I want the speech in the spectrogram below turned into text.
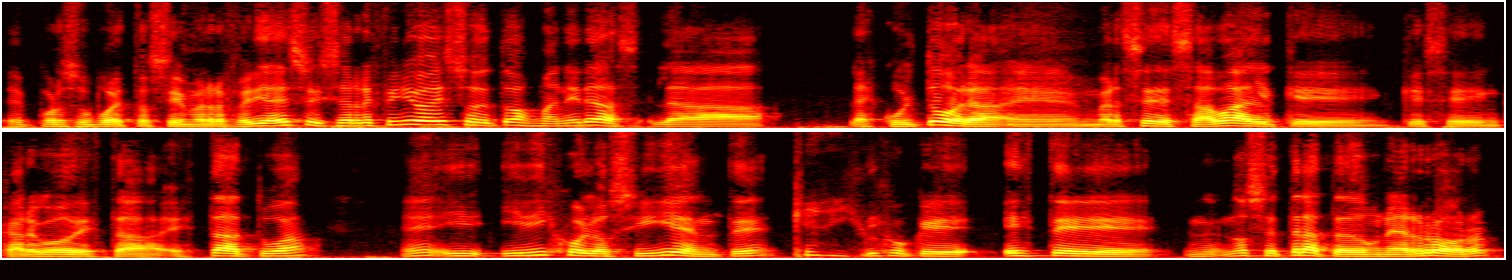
Eh, por supuesto, sí, me refería a eso y se refirió a eso de todas maneras la, la escultora eh, Mercedes Zaval que, que se encargó de esta estatua eh, y, y dijo lo siguiente, dijo? que este no no se trata de un error,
